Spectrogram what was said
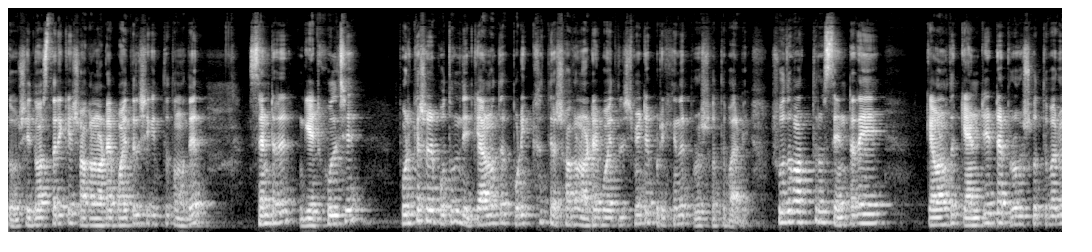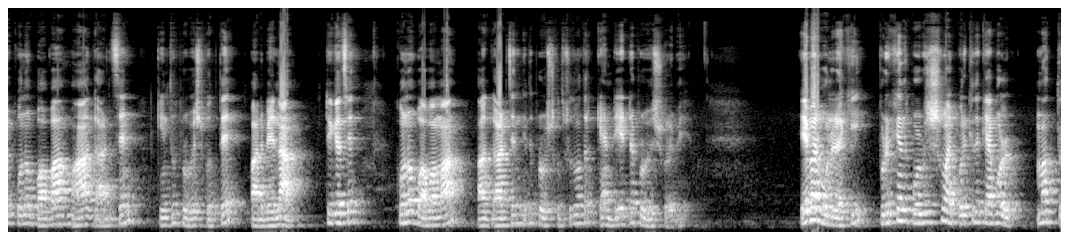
তো সেই দশ তারিখে সকাল নটায় পঁয়তাল্লিশে কিন্তু তোমাদের সেন্টারের গেট খুলছে। পরীক্ষা শুরুর প্রথম দিন কেননা পরীক্ষার্থীরা সকাল নটায় পঁয়তাল্লিশ মিনিটে পরীক্ষা কেন্দ্রে প্রবেশ করতে পারবে। শুধুমাত্র সেন্টারে কেবলমাত্র ক্যান্ডিডেটটা প্রবেশ করতে পারবে। কোনো বাবা, মা গার্জেন কিন্তু প্রবেশ করতে পারবে না। ঠিক আছে? কোনো বাবা, মা বা গার্জেন কিন্তু প্রবেশ করতে শুধুমাত্র ক্যান্ডিডেটটা প্রবেশ করবে। এবার বলে রাখি, পরীক্ষা কেন্দ্রে প্রবেশের সময় পরীক্ষাতে কেবল মাত্র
